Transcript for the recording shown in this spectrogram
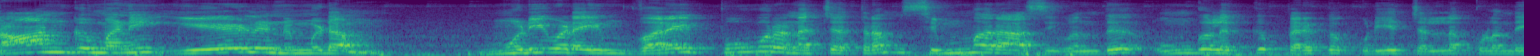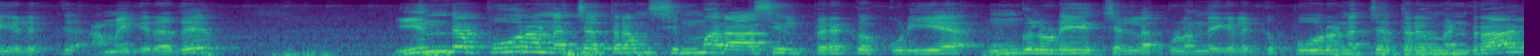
நான்கு மணி ஏழு நிமிடம். முடிவடையும் வரை பூர நட்சத்திரம் சிம்ம ராசி வந்து உங்களுக்கு பிறக்கக்கூடிய செல்ல குழந்தைகளுக்கு அமைகிறது. இந்த பூர நட்சத்திரம் சிம்ம ராசியில் பிறக்கக்கூடிய உங்களுடைய செல்ல குழந்தைகளுக்கு பூர நட்சத்திரம் என்றால்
